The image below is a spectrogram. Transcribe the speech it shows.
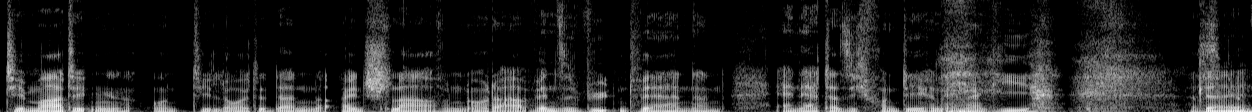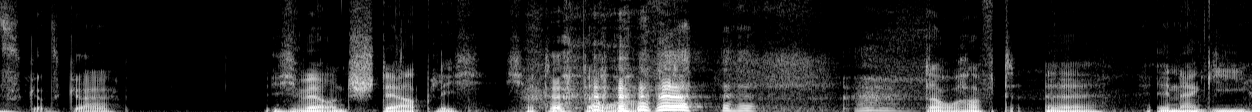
Thematiken und die Leute dann einschlafen oder wenn sie wütend werden, dann ernährt er sich von deren Energie. Das Geil. ist ganz, ganz geil. Ich wäre unsterblich. Ich hätte dauerhaft, dauerhaft äh, Energie.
